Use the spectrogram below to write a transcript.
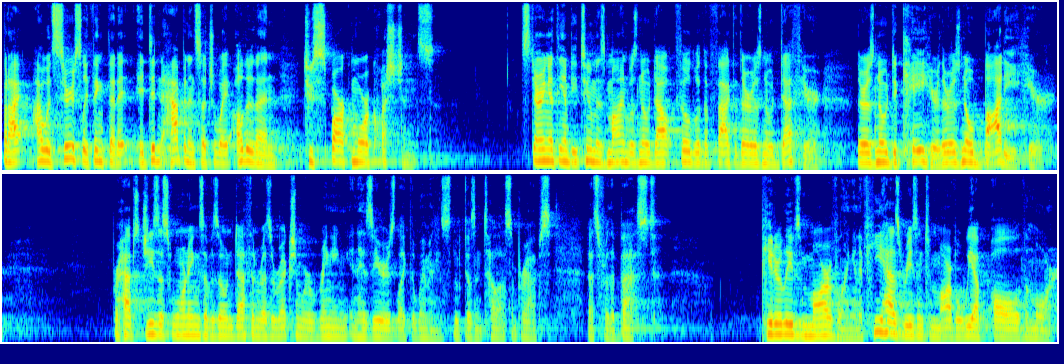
But I, I would seriously think that it, it didn't happen in such a way other than to spark more questions. Staring at the empty tomb, his mind was no doubt filled with the fact that there is no death here, there is no decay here, there is no body here. Perhaps Jesus' warnings of his own death and resurrection were ringing in his ears like the women's. Luke doesn't tell us, and perhaps that's for the best. Peter leaves marveling, and if he has reason to marvel, we have all the more.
